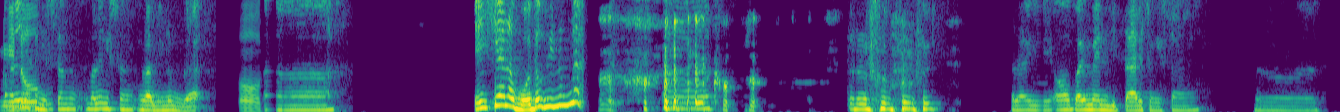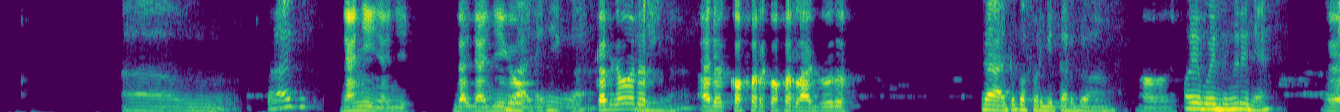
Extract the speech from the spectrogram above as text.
Paling Minum. iseng-iseng, paling iseng nggak minum nggak. Oh, Eh, ya siapa bodoh minum lah. Eh, Goblok. terus apa lagi oh paling main gitar iseng-iseng terus um, apa lagi nyanyi nyanyi. Nggak nyanyi kau. enggak nyanyi enggak Kan kau ada Nyanyi ada cover-cover lagu tuh. enggak itu cover gitar doang Oh, oh ya boleh dengerin ya iya.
